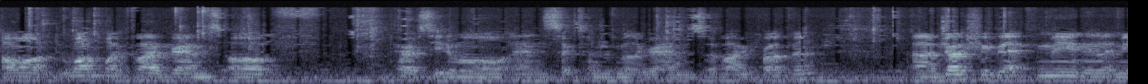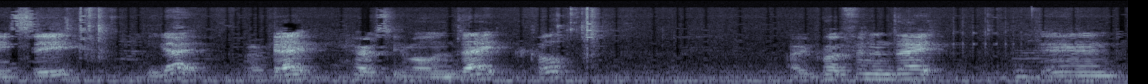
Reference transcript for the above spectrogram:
I want 1.5 grams of paracetamol and 600 milligrams of ibuprofen. Uh, drug check that for me and then let me see. You go. Okay, paracetamol and date, cool. Ibuprofen and date, and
